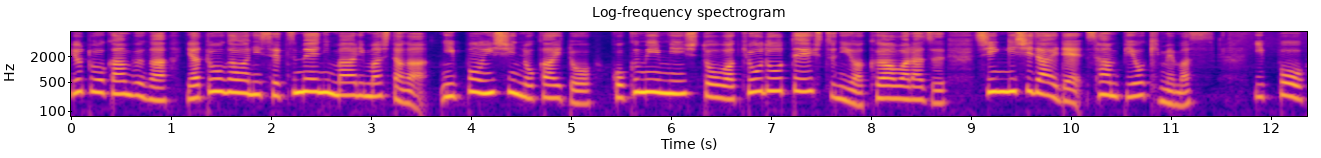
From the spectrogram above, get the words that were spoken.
与党幹部が野党側に説明に回りましたが、日本維新の会と国民民主党は共同提出には加わらず、審議次第で賛否を決めます。一方、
